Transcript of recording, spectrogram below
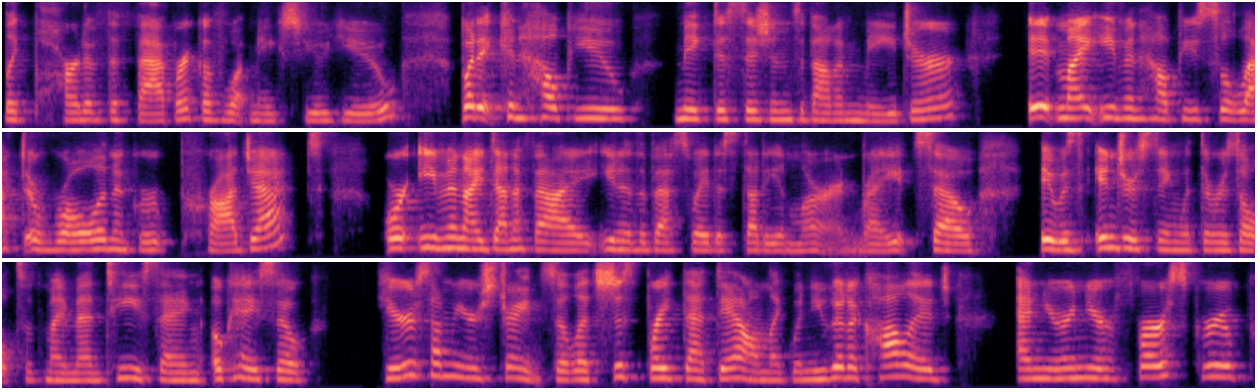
like part of the fabric of what makes you you, but it can help you make decisions about a major. It might even help you select a role in a group project or even identify you know the best way to study and learn right? So it was interesting with the results with my mentee saying okay so here are some of your strengths. So let's just break that down. Like when you go to college and you're in your first group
